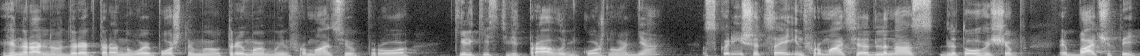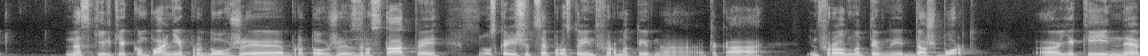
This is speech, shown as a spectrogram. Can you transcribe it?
генерального директора нової пошти, ми отримуємо інформацію про кількість відправлень кожного дня. Скоріше, це інформація для нас, для того, щоб бачити, наскільки компанія продовжує, продовжує зростати. Ну, скоріше, це просто інформативна така інформативний дашборд, е, який не,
